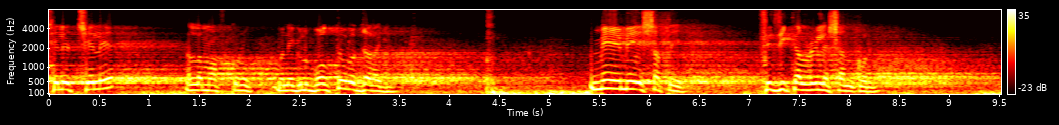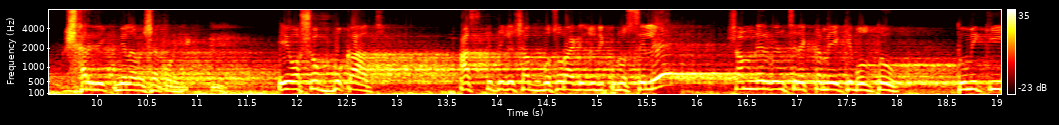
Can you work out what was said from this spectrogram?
ছেলে ছেলে, আল্লাহ মাফ করুক মানে এগুলো বলতেও লজ্জা লাগে। মেয়ে মেয়ের সাথে ফিজিক্যাল রিলেশন করে, শারীরিক মেলামেশা করে। এই অসভ্য কাজ। আজকে থেকে সাত বছর আগে যদি কোনো ছেলে সামনের বেঞ্চের একটা মেয়েকে বলতো, তুমি কি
